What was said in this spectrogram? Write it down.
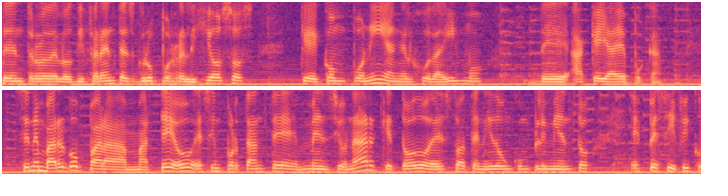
dentro de los diferentes grupos religiosos que componían el judaísmo de aquella época. Sin embargo, para Mateo es importante mencionar que todo esto ha tenido un cumplimiento específico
